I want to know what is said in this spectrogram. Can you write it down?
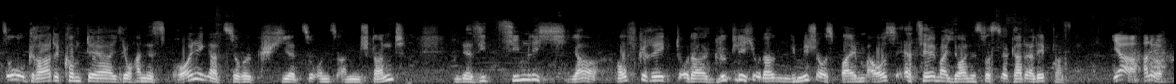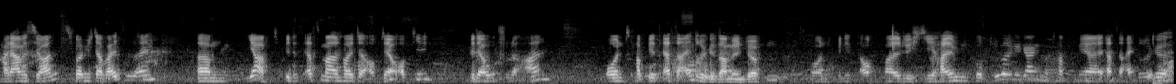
So, gerade kommt der Johannes Bräuninger zurück hier zu uns an den Stand. Und der sieht ziemlich ja, aufgeregt oder glücklich oder ein Gemisch aus beidem aus. Erzähl mal, Johannes, was du gerade erlebt hast. Ja, hallo, mein Name ist Johannes, ich freue mich dabei zu sein. Ähm, ja, ich bin das erste Mal heute auf der Opti mit der Hochschule Aalen und habe jetzt erste Eindrücke sammeln dürfen und bin jetzt auch mal durch die Hallen grob drüber gegangen und habe mir erste Eindrücke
